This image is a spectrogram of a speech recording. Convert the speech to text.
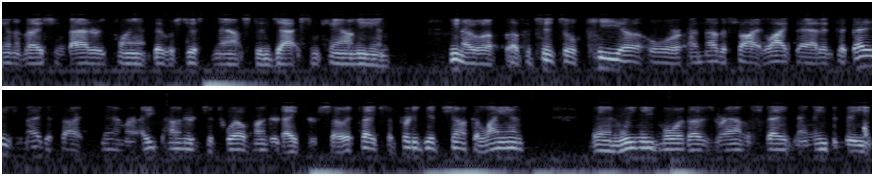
Innovation Battery Plant that was just announced in Jackson County and, you know, a, a potential Kia or another site like that. And today's mega sites, them are 800 to 1,200 acres. So it takes a pretty good chunk of land, and we need more of those around the state, and they need to be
